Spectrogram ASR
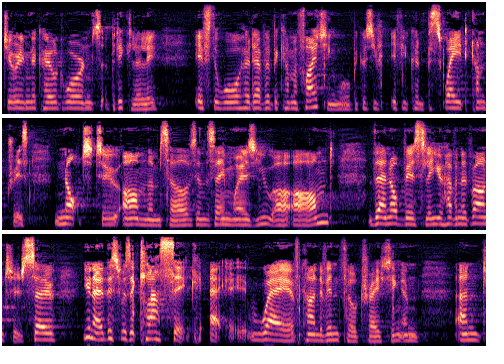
during the Cold War, and particularly if the war had ever become a fighting war, because if, if, you can persuade countries not to arm themselves in the same way as you are armed, then obviously you have an advantage. So, you know, this was a classic uh, way of kind of infiltrating and, and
